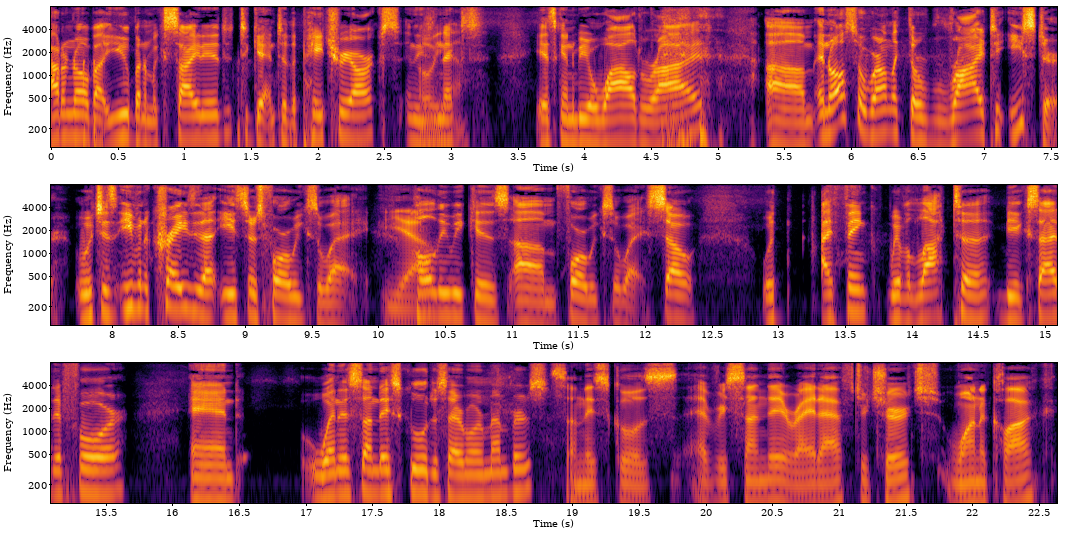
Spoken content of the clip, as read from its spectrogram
I don't know about you, but I'm excited to get into the patriarchs in these Oh, yeah. next. It's going to be a wild ride, um, and also we're on like the ride to Easter, which is even crazy that Easter's four weeks away. Yeah. Holy Week is um, four weeks away. So, with I think we have a lot to be excited for. And when is Sunday school? Just so everyone remembers. Sunday school is every Sunday right after church, one o'clock.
